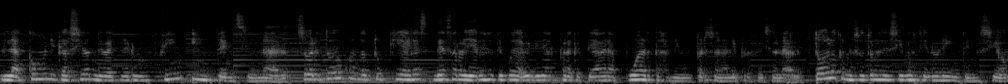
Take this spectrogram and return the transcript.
La comunicación debe tener un fin intencional, sobre todo cuando tú quieres desarrollar ese tipo de habilidad para que te abra puertas a nivel personal y profesional. Todo lo que nosotros decimos tiene una intención,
